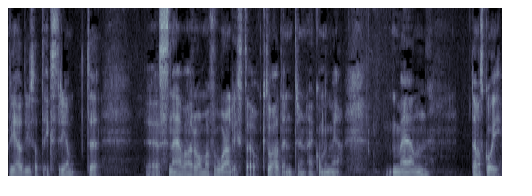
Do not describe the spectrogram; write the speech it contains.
vi hade ju satt extremt eh, snäva ramar för våran lista och då hade inte den här kommit med. Men den var skojig.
